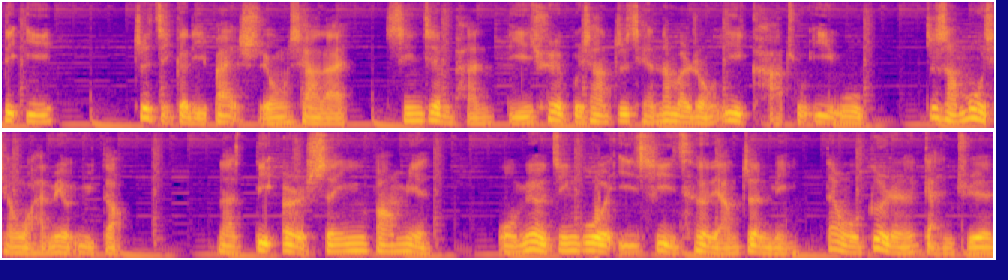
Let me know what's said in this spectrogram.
第一。这几个礼拜使用下来，新键盘的确不像之前那么容易卡住异物，至少目前我还没有遇到。那第二，声音方面，我没有经过仪器测量证明，但我个人感觉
